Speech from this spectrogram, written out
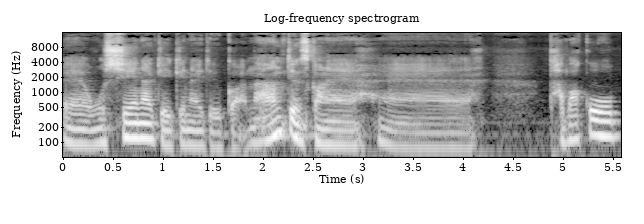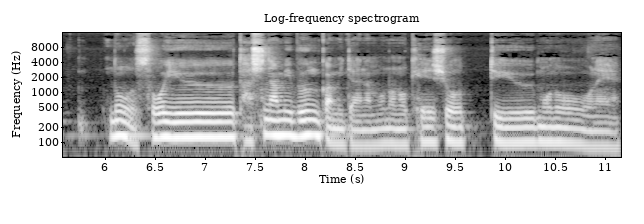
えー、教えなきゃいけないというか何て言うんですかね、えー、タバコのそういうたしなみ文化みたいなものの継承ってっていうものをね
